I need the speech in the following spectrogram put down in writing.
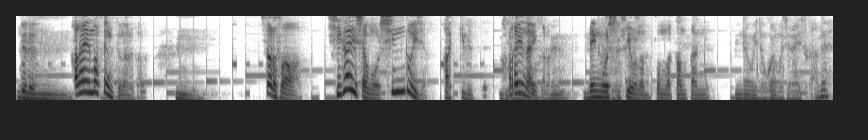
で、うん。払えませんってなるから。うん。そしたらさ、被害者もしんどいじゃん、はっきり言って。払えないから。ね弁護士費用なんてそんな簡単に。にみんなみんなお金持ちじゃないですからね。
